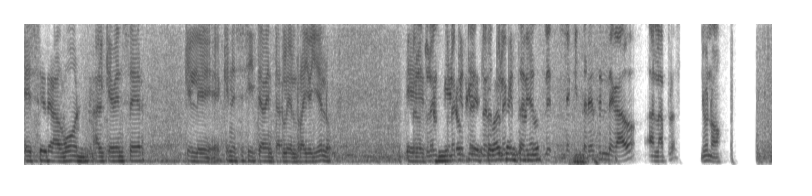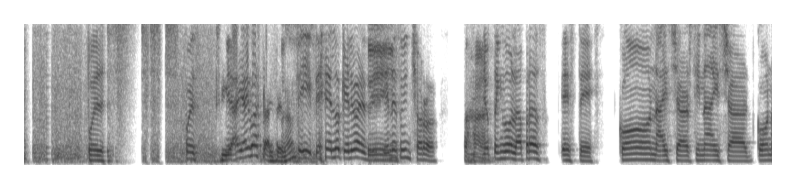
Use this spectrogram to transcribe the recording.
ese dragón al que vencer que le que necesite aventarle el rayo hielo. Pero Eh, tú le, tú también le lo que quita- pero estuve tú le quitarías, le, le quitarías el legado a Lapras. Yo no. Pues, Pues sí, mira, hay, hay bastantes, ¿no? sí, es lo que le iba a decir. Sí. Tienes un chorro. Ajá. Yo tengo Lapras este, con Ice Shard, sin Ice Shard, con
